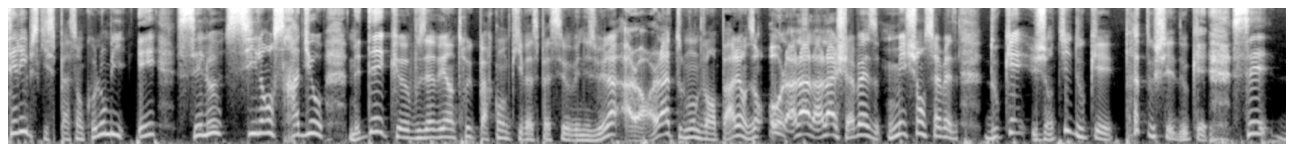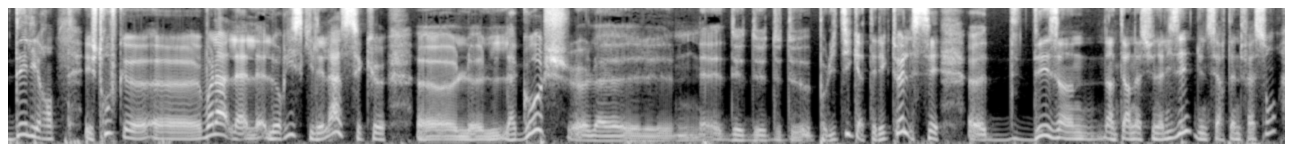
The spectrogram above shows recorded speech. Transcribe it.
terrible ce qui se passe en Colombie et c'est le silence radio. Mais dès que vous avez un truc par contre qui va se passer au Venezuela, alors là tout le monde va en parler en disant oh là là là là Chavez, méchant Chavez, Duque, gentil Duque, pas touché Duque. C'est délirant. Et je trouve que euh, voilà le risque il est là, c'est que euh, la gauche euh, de, politique intellectuelle, c'est euh, désinternationaliser d'une certaine façon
